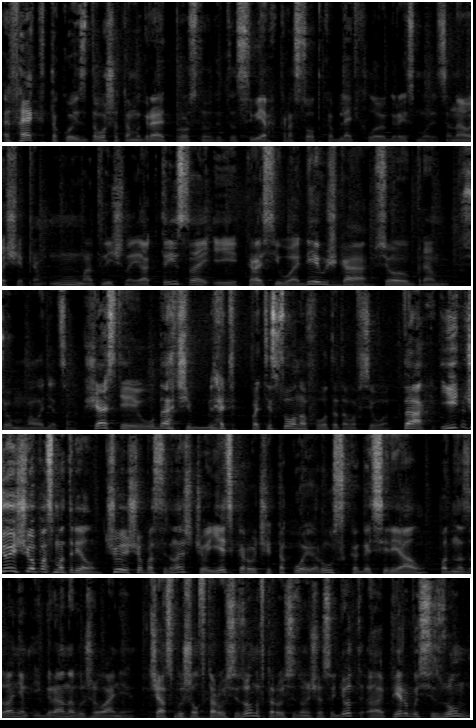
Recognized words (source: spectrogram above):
эффект такой из-за того, что там играет просто вот эта сверхкрасотка, блядь, Хлоя Грейс Морец. Она вообще прям м, отличная и актриса, и красивая девочка. Все прям, все молодец она. Счастья, удачи, блядь, патиссонов, вот этого всего. Так, и что еще посмотрел? Что еще посмотрел? Знаешь, что? Есть, короче, такой русского сериал под названием «Игра на выживание». Выживания. Сейчас вышел второй сезон, и второй сезон сейчас идет. А первый сезон,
